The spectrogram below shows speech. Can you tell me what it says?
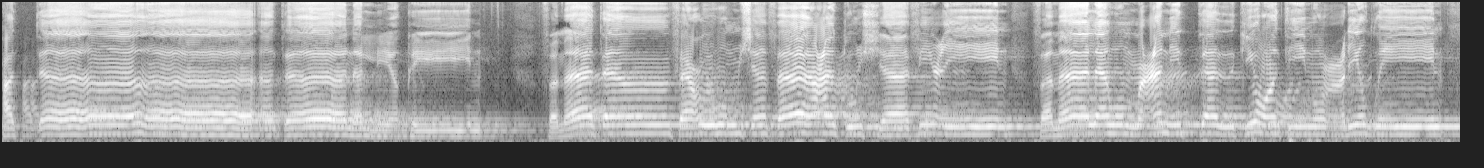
حتى أتانا اليقين. فما تنفعهم شفاعة الشافعين فما لهم عن التذكرة معرضين.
